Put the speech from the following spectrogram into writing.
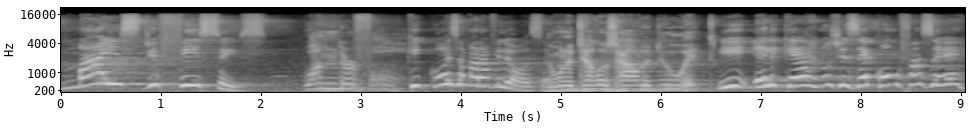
mais difíceis. Wonderful. Que coisa maravilhosa. You want to tell us how to do it? E ele quer nos dizer como fazer.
